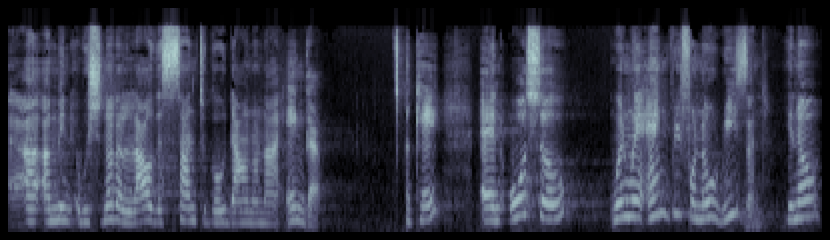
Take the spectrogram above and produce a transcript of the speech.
Uh, I mean, we should not allow the sun to go down on our anger. Okay? And also, when we're angry for no reason, you know,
